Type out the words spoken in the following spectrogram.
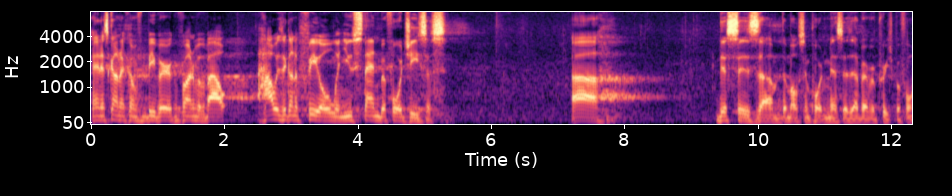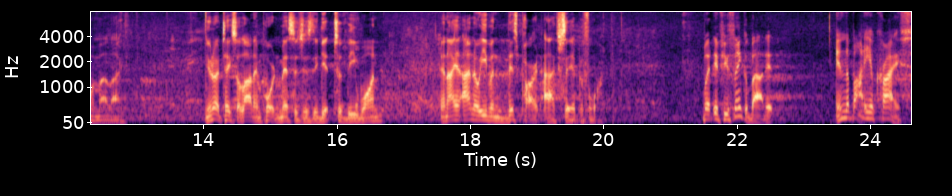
And it's going to be very confrontive about how is it going to feel when you stand before Jesus. Uh, this is um, the most important message I've ever preached before in my life. You know, it takes a lot of important messages to get to the one. And I, I know even this part I've said before. But if you think about it, in the body of Christ,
